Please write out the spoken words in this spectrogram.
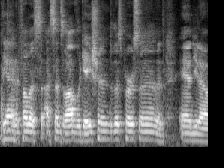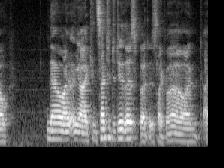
I Yeah. kind of felt a, a sense of obligation to this person, and and you know, no, I you know I consented to do this, but it's like, oh, I'm I,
